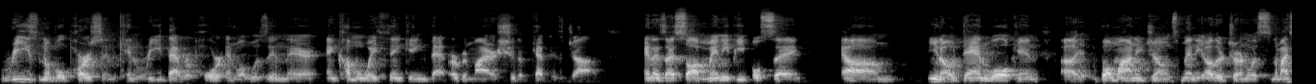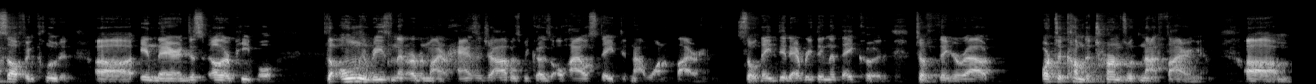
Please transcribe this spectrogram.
reasonable person can read that report and what was in there and come away thinking that Urban Meyer should have kept his job. And as I saw many people say, um, you know, Dan Wolken, uh, Bomani Jones, many other journalists, myself included, uh, in there, and just other people. The only reason that Urban Meyer has a job is because Ohio State did not want to fire him. So they did everything that they could to figure out or to come to terms with not firing him. Um,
